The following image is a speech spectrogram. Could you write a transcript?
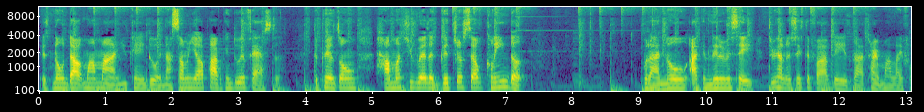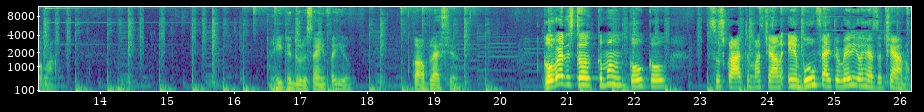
It's no doubt in my mind you can't do it. Now, some of y'all probably can do it faster. Depends on how much you rather get yourself cleaned up. But I know I can literally say 365 days, God turned my life around. And He can do the same for you. God bless you. Go register. Come on. Go, go subscribe to my channel. And Boom Factor Radio has a channel.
